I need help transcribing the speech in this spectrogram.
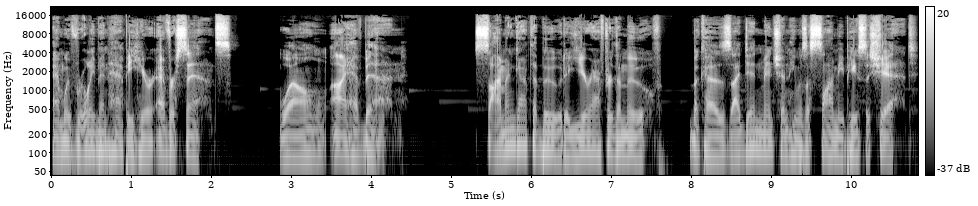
and we've really been happy here ever since. Well, I have been. Simon got the boot a year after the move because I did mention he was a slimy piece of shit,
